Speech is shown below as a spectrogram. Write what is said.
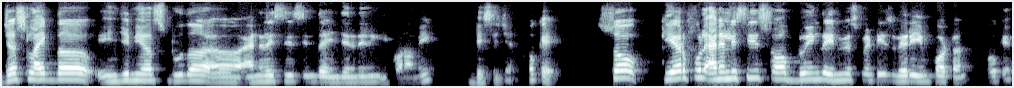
just like the engineers do the uh, analysis in the engineering economic decision okay so careful analysis of doing the investment is very important okay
